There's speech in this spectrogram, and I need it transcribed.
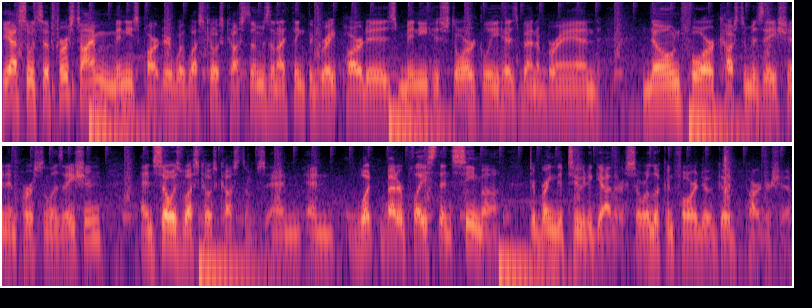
Yeah, so it's the first time Mini's partnered with West Coast Customs, and I think the great part is Mini historically has been a brand known for customization and personalization, and so is West Coast Customs. And, and what better place than SEMA to bring the two together? So we're looking forward to a good partnership.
